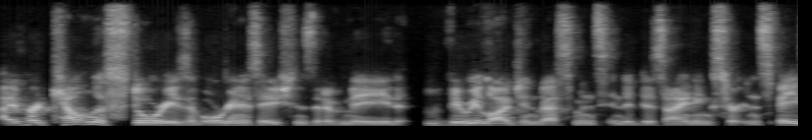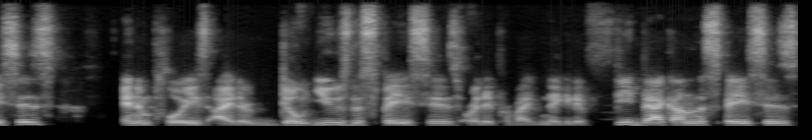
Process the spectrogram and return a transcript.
I've heard countless stories of organizations that have made very large investments into designing certain spaces, and employees either don't use the spaces or they provide negative feedback on the spaces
